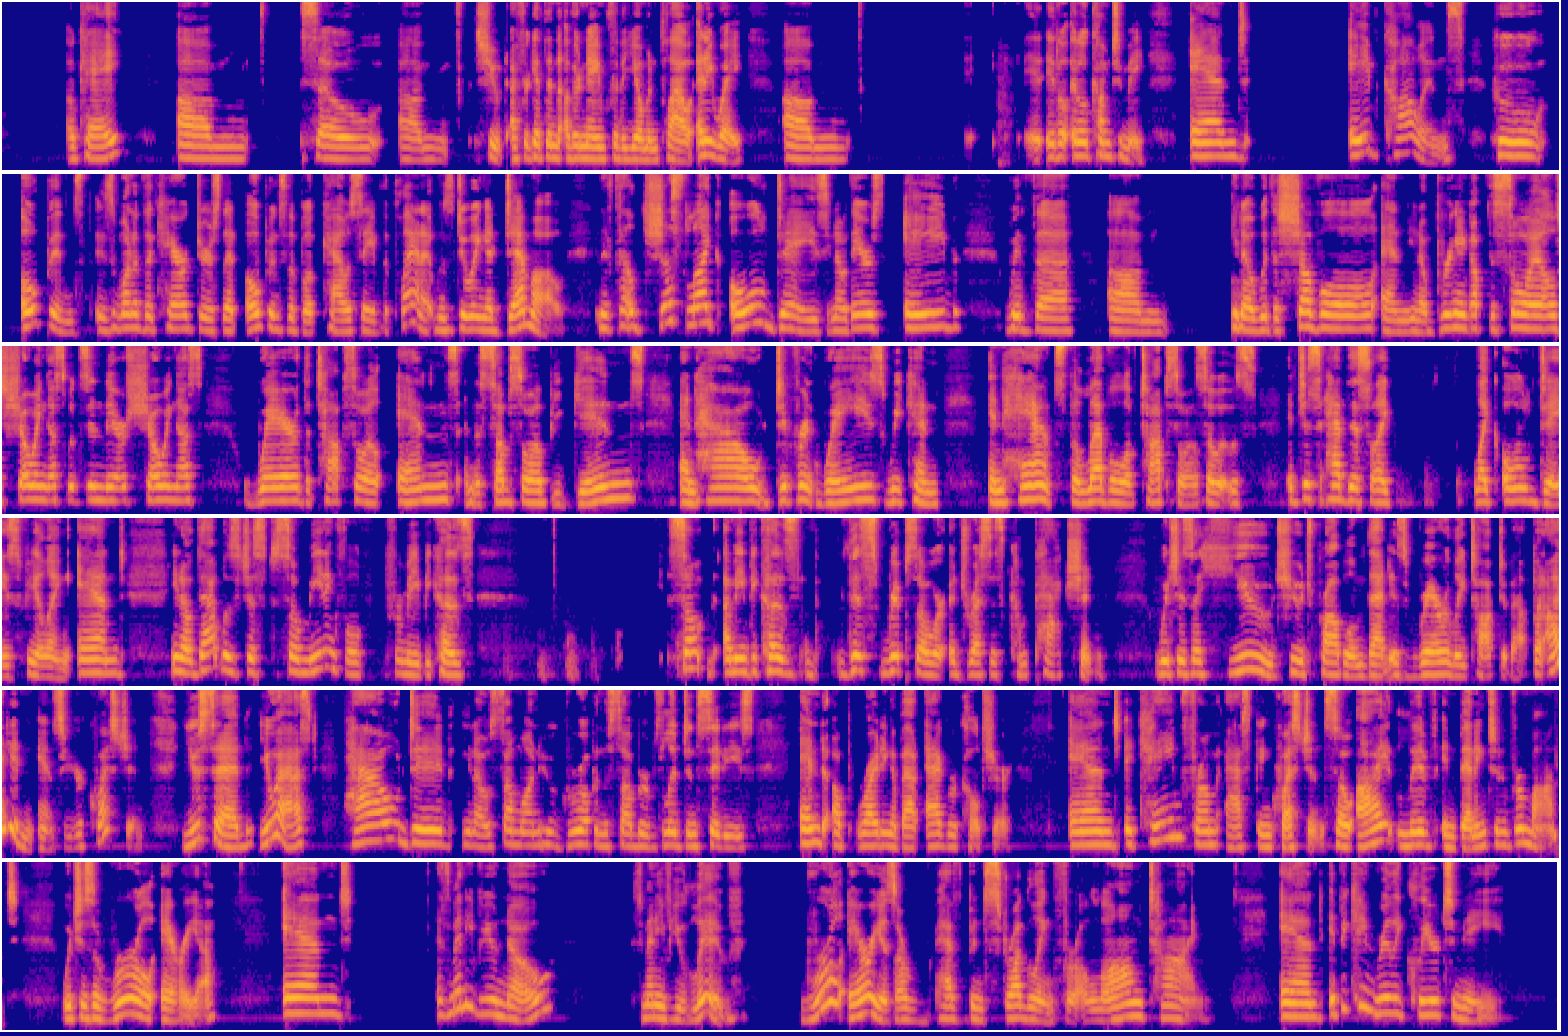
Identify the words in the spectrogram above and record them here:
Okay. Um, so, um, shoot, I forget the other name for the yeoman plow. Anyway, um, it, it'll it'll come to me. And Abe Collins, who opens is one of the characters that opens the book Cows Save the Planet, was doing a demo and it felt just like old days. You know, there's Abe with the, um, you know, with the shovel and, you know, bringing up the soil, showing us what's in there, showing us where the topsoil ends and the subsoil begins, and how different ways we can enhance the level of topsoil. So it was, it just had this like, like old days feeling. And, you know, that was just so meaningful for me because so I mean because this rip sower addresses compaction, which is a huge, huge problem that is rarely talked about. But I didn't answer your question. You said you asked how did you know someone who grew up in the suburbs, lived in cities, end up writing about agriculture? And it came from asking questions. So I live in Bennington, Vermont, which is a rural area and as many of you know, as many of you live, rural areas are have been struggling for a long time. And it became really clear to me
